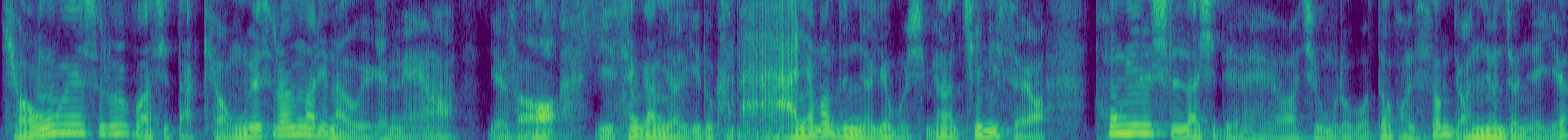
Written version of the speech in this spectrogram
경우의 수를 구할 수 있다. 경우의 수라는 말이 나오겠네요. 그래서 이 생각 열기도 가만히 한번 눈여겨보시면 재밌어요. 통일 신라 시대예요. 지금으로부터 벌써 몇 년 전 얘기예요.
